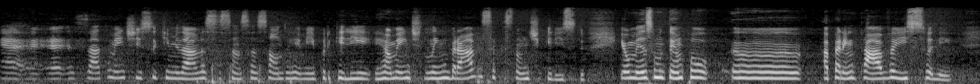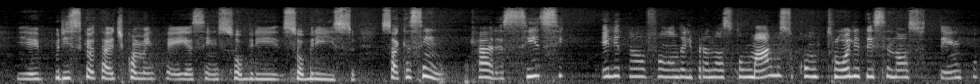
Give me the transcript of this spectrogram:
É, é, é exatamente isso que me dava essa sensação do Remy, porque ele realmente lembrava essa questão de Cristo. E ao mesmo tempo uh, aparentava isso ali. E por isso que eu até te comentei assim sobre, sobre isso. Só que assim, cara, se, se ele estava falando ali para nós tomarmos o controle desse nosso tempo, o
